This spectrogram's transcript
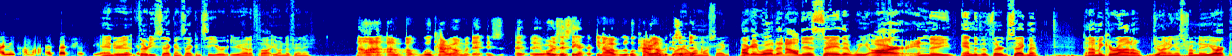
I mean, come on. That's, that's just yeah. Andrew, thirty seconds. I can see you you had a thought you wanted to finish. No, I, I, I will carry on with it. Is uh, uh or is this the you know we'll carry on because we one more segment. Okay, well then I'll just say that we are in the end of the third segment. Tommy Carano joining us from New York.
